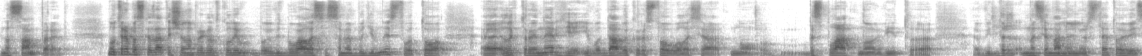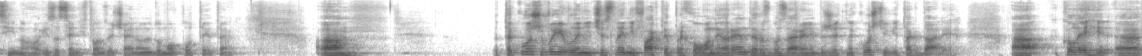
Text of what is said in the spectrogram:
насамперед. Ну, треба сказати, що, наприклад, коли відбувалося саме будівництво, то е, електроенергія і вода використовувалася ну, безплатно від, е, від Національного університету авіаційного, і за це ніхто, звичайно, не думав платити. Також виявлені численні факти прихованої оренди, розбазарювання бюджетних коштів і так далі. Колеги, е,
